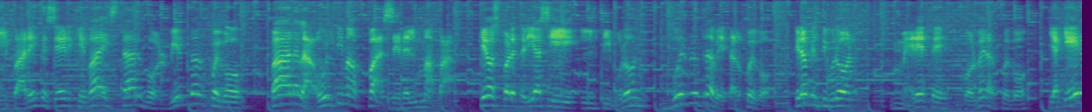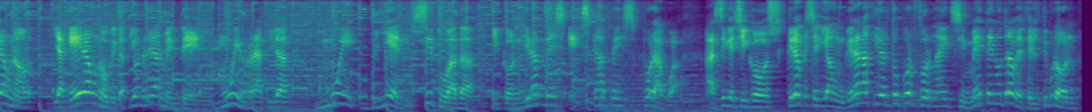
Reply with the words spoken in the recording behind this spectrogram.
Y parece ser que va a estar volviendo al juego para la última fase del mapa. ¿Qué os parecería si el tiburón vuelve otra vez al juego? Creo que el tiburón merece volver al juego, ya que era una, ya que era una ubicación realmente muy rápida, muy bien situada y con grandes escapes por agua. Así que chicos, creo que sería un gran acierto por Fortnite si meten otra vez el tiburón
